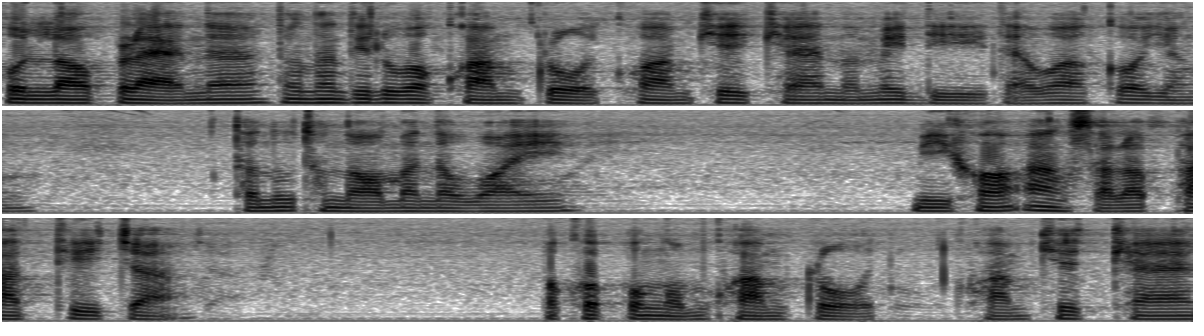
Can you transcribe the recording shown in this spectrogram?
คนเราแปลกนะ ทั้งๆทที่รู้ว่าความโกรธความเครียดแค้นมันไม่ดี แต่ว่าก็ยังทนุถนอมมันเอาไว้ มีข้ออ้างสารพัดที่จะประคบประงมความโกรธ ความเครียดแค้น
